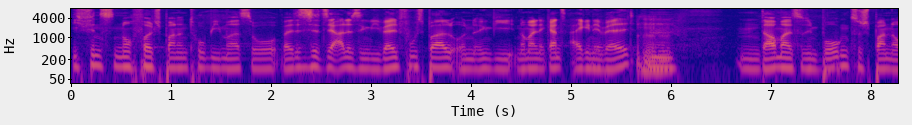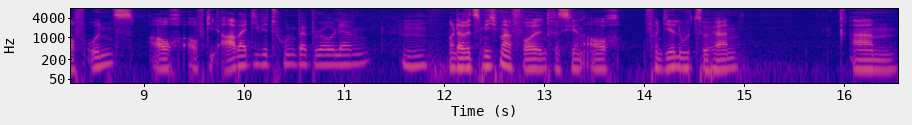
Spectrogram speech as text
ich finde es noch voll spannend, Tobi, mal so, weil das ist jetzt ja alles irgendwie Weltfußball und irgendwie nochmal eine ganz eigene Welt. Mhm. Mm, Da mal so den Bogen zu spannen auf uns, auch auf die Arbeit, die wir tun bei Bro 11. Und da würde es mich mal voll interessieren, auch von dir, Lu, zu hören, ähm,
